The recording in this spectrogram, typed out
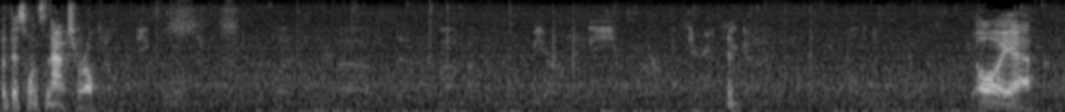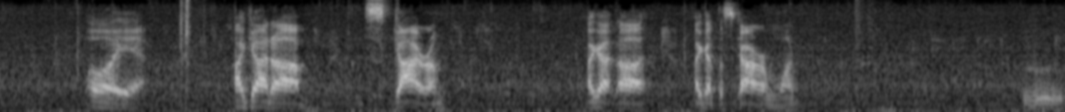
but this one's natural. Oh yeah. Oh yeah. I got um Skyrim. I got uh I got the Skyrim one. Ooh,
